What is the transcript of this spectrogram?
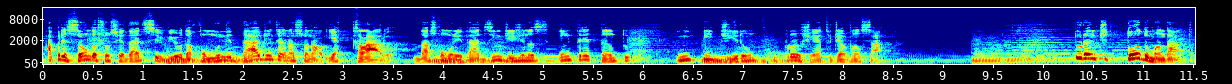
A pressão da sociedade civil, da comunidade internacional e, é claro, das comunidades indígenas, entretanto, impediram o projeto de avançar. Durante todo o mandato,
